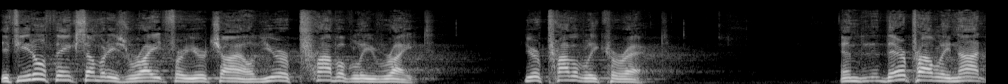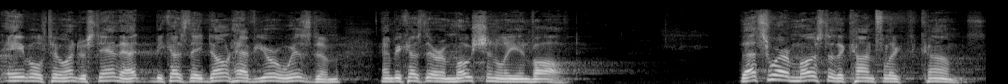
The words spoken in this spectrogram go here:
if you don't think somebody's right for your child, you're probably right. You're probably correct. And they're probably not able to understand that because they don't have your wisdom and because they're emotionally involved. That's where most of the conflict comes.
